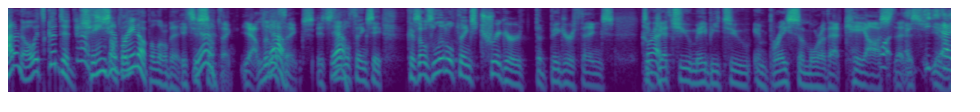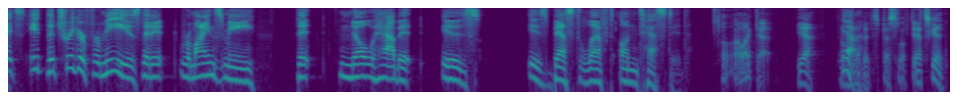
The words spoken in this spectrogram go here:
I don't know. It's good to it's change your brain up a little bit. It's just Yeah. something. Yeah, little Yeah. things. It's Yeah. little things because those little things trigger the bigger things to Correct. get you maybe to embrace some more of that chaos Well, that is. yeah, know, it's it. The trigger for me is that it reminds me that no habit is is best left untested. oh, I like that. Yeah. Oh, Yeah. It's best left. That's good.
